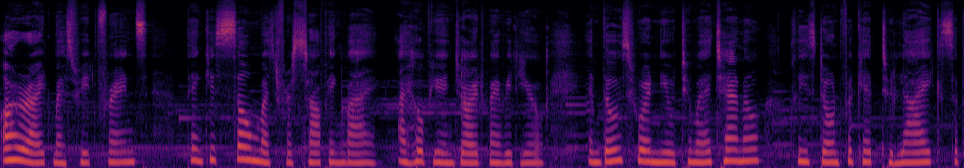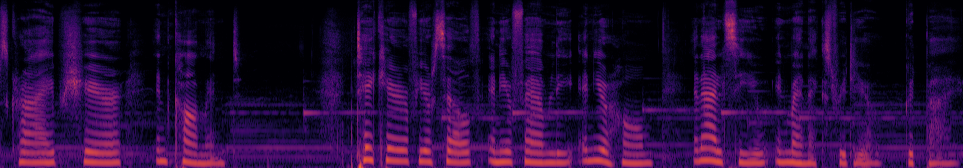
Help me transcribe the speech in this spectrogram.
All right, my sweet friends. Thank you so much for stopping by. I hope you enjoyed my video. And those who are new to my channel, please don't forget to like, subscribe, share, and comment. Take care of yourself and your family and your home, and I'll see you in my next video. Goodbye.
